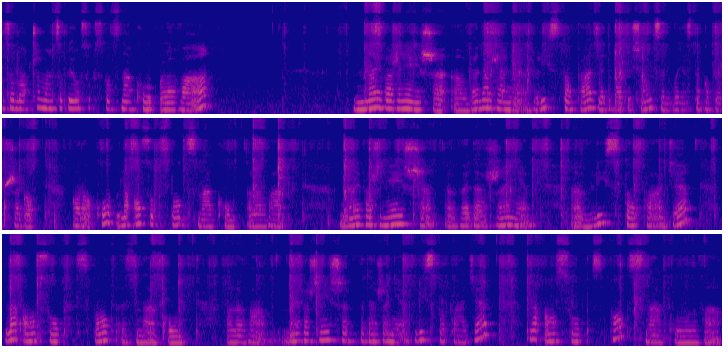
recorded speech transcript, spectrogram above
Zobaczymy sobie osób spod znaku lwa. Najważniejsze wydarzenie w listopadzie 2021 roku dla osób spod znaku lwa. Najważniejsze wydarzenie w listopadzie dla osób spod znaku lwa. Najważniejsze wydarzenie w listopadzie dla osób spod znaku lwa.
